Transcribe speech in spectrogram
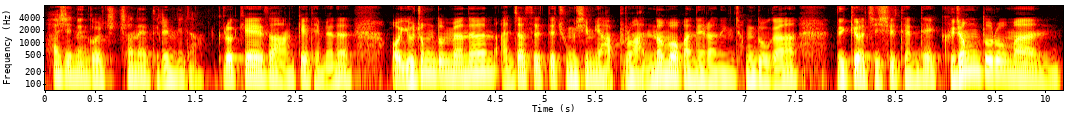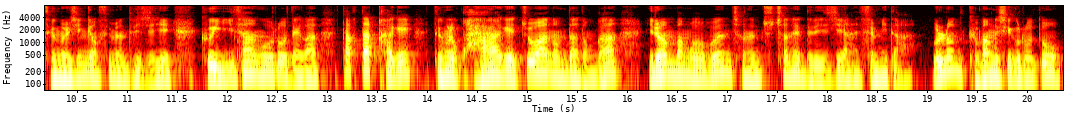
하시는 걸 추천해 드립니다. 그렇게 해서 앉게 되면은 어, 요 정도면은 앉았을 때 중심이 앞으로 안 넘어가네라는 정도가 느껴지실 텐데 그 정도로만 등을 신경 쓰면 되지 그 이상으로 내가 딱딱하게 등을 과하게 쪼아 놓는다던가 이런 방법은 저는 추천해 드리지 않습니다. 물론 그 방식으로도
